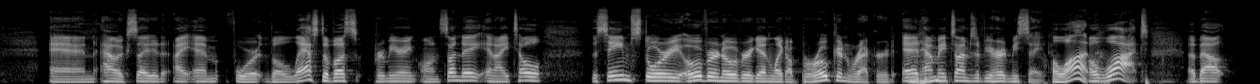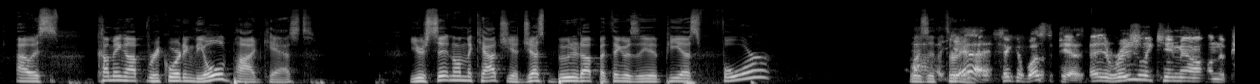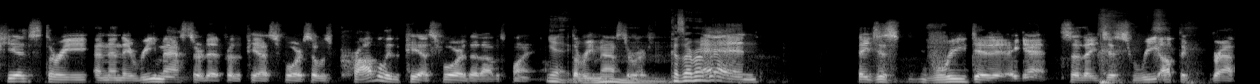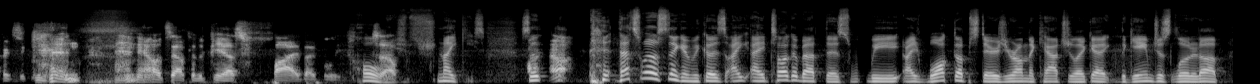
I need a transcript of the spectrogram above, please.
and how excited I am for The Last of Us premiering on Sunday. And I tell the same story over and over again, like a broken record. Ed, how mm-hmm. many times have you heard me say it? A lot. A lot about I was coming up recording the old podcast. You're sitting on the couch. You just booted up. I think it was the PS4. Or is it Uh, three? yeah, I think it was the PS. It originally came out on the PS3, and then they remastered it for the PS4. So it was probably the PS4 that I was playing. Yeah. the remaster version. Because I remember. And they just redid it again. So they just re-upped the graphics again, and now it's out for the PS5, I believe. Holy so, shnikes. So Ah. that's what I was thinking because I, I talk about this. We I walked upstairs, you're on the couch, you're like, hey, the game just loaded up.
